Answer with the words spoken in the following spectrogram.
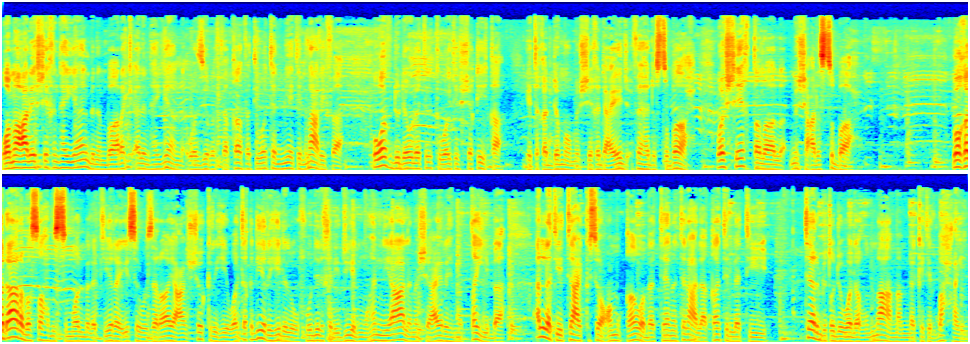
ومعالي الشيخ نهيان بن مبارك آل نهيان وزير الثقافة وتنمية المعرفة ووفد دولة الكويت الشقيقة. يتقدمهم الشيخ دعيج فهد الصباح والشيخ طلال مشعل الصباح. وقد أعرب صاحب السمو الملكي رئيس الوزراء عن شكره وتقديره للوفود الخليجية المهنئة على مشاعرهم الطيبة التي تعكس عمق ومتانة العلاقات التي تربط دولهم مع مملكة البحرين.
